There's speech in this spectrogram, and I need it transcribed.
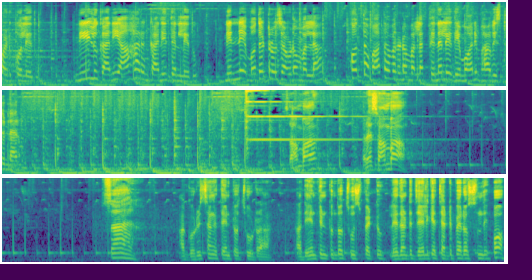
పడుకోలేదు. నీళ్ళు కానీ ఆహారం కానీ తినలేదు. నిన్నే మొదటి రోజు అవడం వల్ల కొత్త వాతావరణం వల్ల తినలేదేమో అని భావిస్తున్నారు. సాంబా? అరే సాంబా! సార్. ఆ గొర్రె సంగతి ఏంటో చూడరా. అదేం తింటుందో చూసి పెట్టు. లేదంటే జైలుకే చెడ్డ పేరు వస్తుంది. పో.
